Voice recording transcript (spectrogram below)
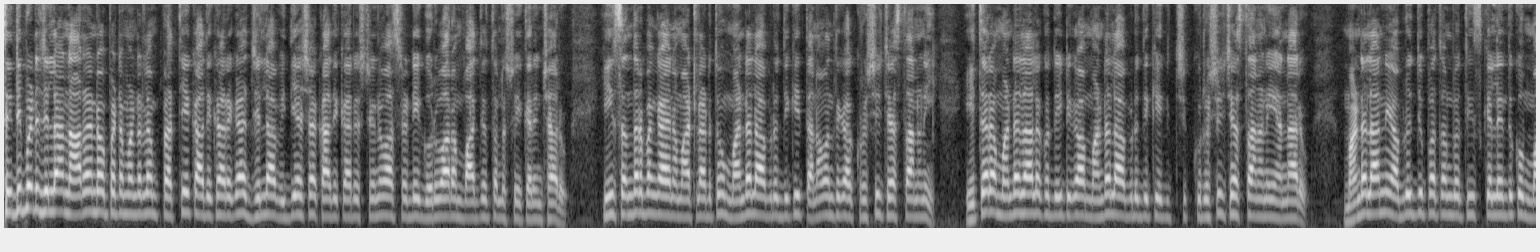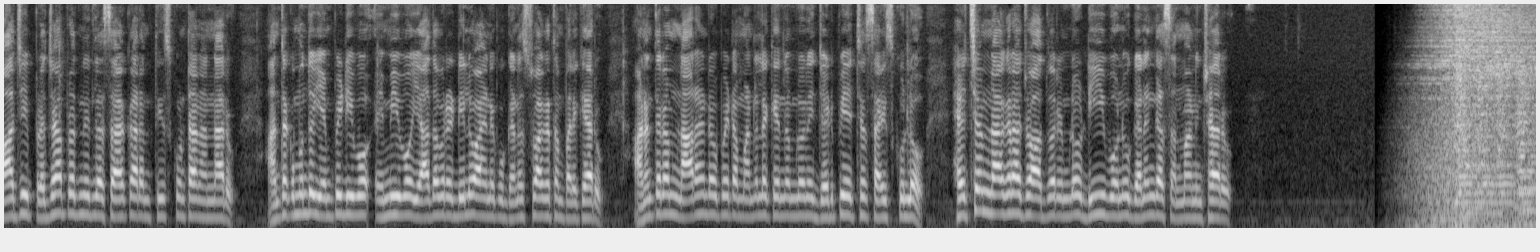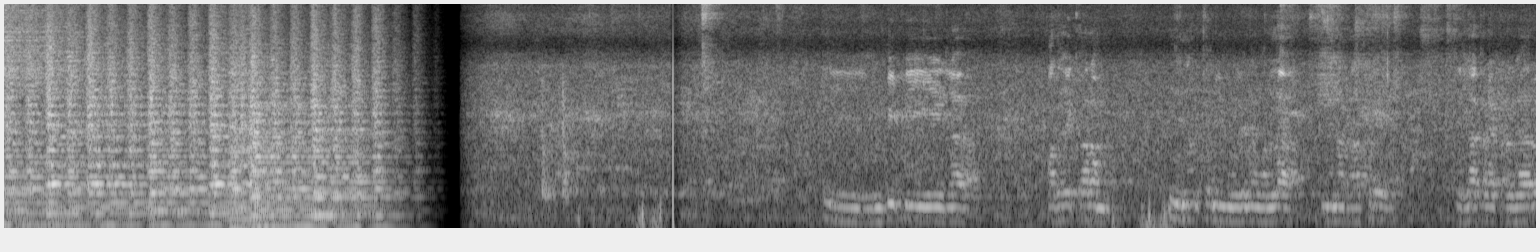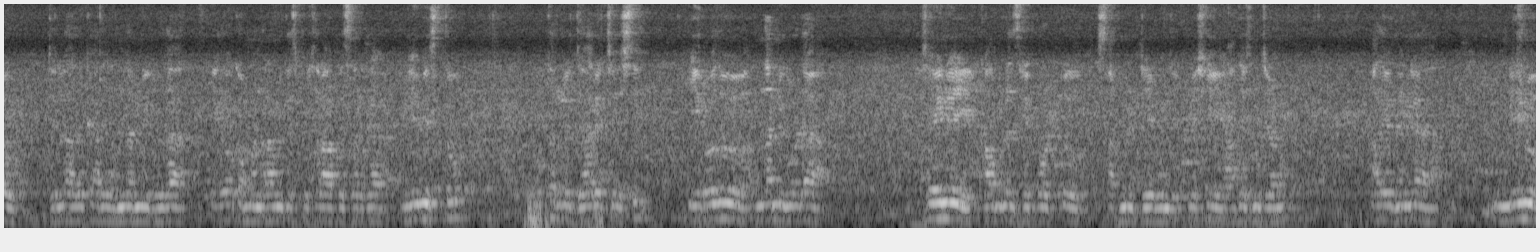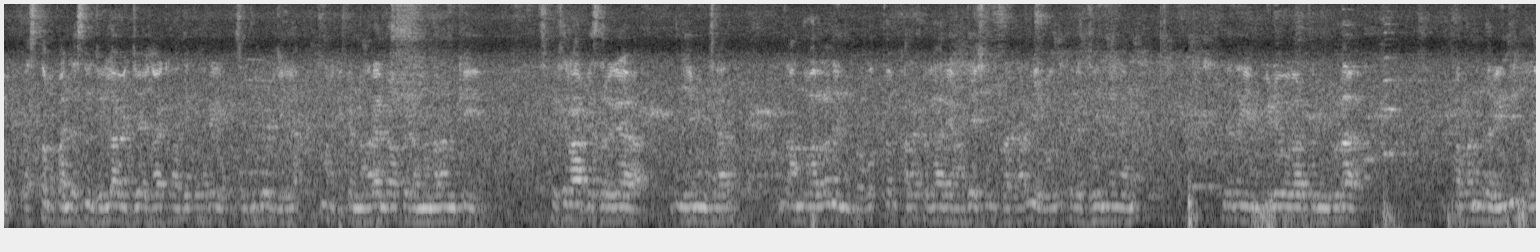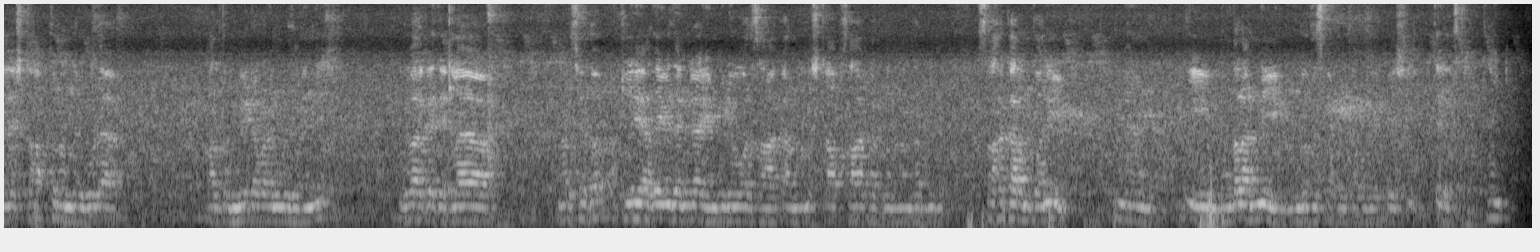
సిద్దిపేట జిల్లా నారాయణరావుపేట మండలం ప్రత్యేక అధికారిగా జిల్లా విద్యాశాఖ అధికారి శ్రీనివాసరెడ్డి గురువారం బాధ్యతలు స్వీకరించారు. ఈ సందర్భంగా ఆయన మాట్లాడుతూ మండల అభివృద్ధికి తనవంతుగా కృషి చేస్తానని ఇతర మండలాలకు దీటుగా మండల అభివృద్ధికి కృషి చేస్తానని అన్నారు. మండలాన్ని అభివృద్ధి పథంలో తీసుకెళ్ళేందుకు మాజీ ప్రజాప్రతినిధుల సహకారం తీసుకుంటానన్నారు. అంతకుముందు ఎంపీడీఓ ఎంఈఓ యాదవరెడ్డిలో ఆయనకు ఘనస్వాగతం పలికారు. అనంతరం నారాయణరావుపేట మండల కేంద్రంలోని జడ్పీహెచ్ఎస్ హైస్కూల్లో హెచ్ఎం నాగరాజు ఆధ్వర్యంలో డీఈఓను ఘనంగా సన్మానించారు. ఈ ఎంపీపీల పదవీకాలం నిన్నటితో ముగియడం వల్ల నిన్న రాత్రి జిల్లా కలెక్టర్ గారు జిల్లా అధికారులందరినీ కూడా ఏదో ఒక మండలానికి స్పెషల్ ఆఫీసర్గా నియమిస్తూ ఉత్తర్వులు జారీ చేసి ఈరోజు అందరినీ కూడా జైన్ అయ్యి కాంప్లెన్స్ రిపోర్టు సబ్మిట్ చేయమని చెప్పేసి ఆదేశించడం అదేవిధంగా నేను ప్రస్తుతం పనిచేస్తున్న జిల్లా విద్యాశాఖ అధికారి సిద్దిపేట జిల్లా నాకు ఇక్కడ నారాయణరావుపేట మండలానికి స్పెషల్ ఆఫీసర్గా నియమించారు. అందువల్ల నేను ప్రభుత్వం కలెక్టర్ గారి ఆదేశం ప్రకారం ఈరోజు ఇక్కడ జాయిన్ అయ్యాను. అదేవిధంగా ఎంపీడీఓ గారితో కూడా కలవడం జరిగింది. అలాగే స్టాఫ్తో అందరూ కూడా వాళ్ళతో మీట్ అవ్వడం కూడా జరిగింది. ఇదివరకైతే ఎట్లా నడిచేదో అట్లే అదేవిధంగా ఎంపీడీఓ గారి సహకారంతో స్టాఫ్ సహకారంతో అందరి సహకారంతో ఈ మండలాన్ని ముందుకు తీసుకెళ్తామని చెప్పేసి తెలియజేస్తాను థ్యాంక్ యూ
